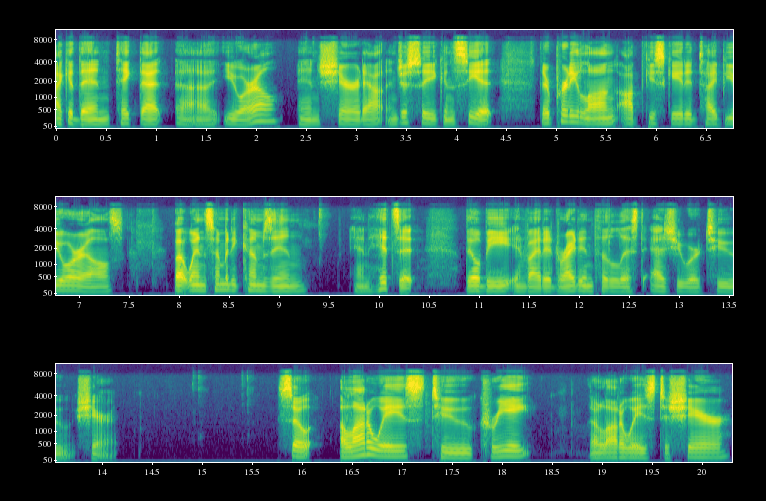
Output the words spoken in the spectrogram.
I could then take that uh, URL and share it out. And just so you can see it, they're pretty long obfuscated type URLs. But when somebody comes in and hits it, they'll be invited right into the list as you were to share it. So a lot of ways to create, a lot of ways to share.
